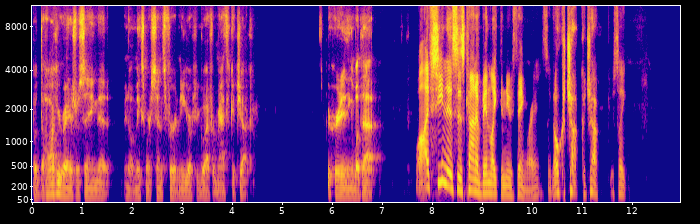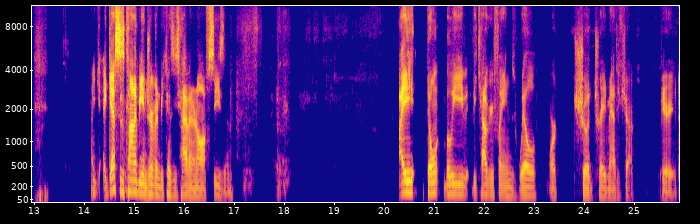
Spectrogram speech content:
but the hockey writers were saying that you know it makes more sense for New York to go after Matthew Tkachuk. You heard anything about that? Well, I've seen this has kind of been like the new thing, right? It's like, oh, Tkachuk, Tkachuk. It's like, I, I guess it's hmm. kind of being driven because he's having an off season. I don't believe the Calgary Flames will or should trade Matthew Tkachuk. Period.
